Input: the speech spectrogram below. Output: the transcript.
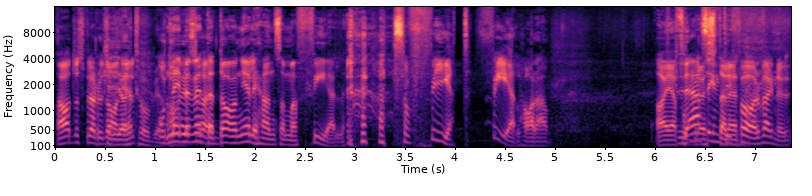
Ja, då spelar du Daniel. Och Nej men vänta, Daniel är han som har fel. Så fet fel har han. Ja, jag får Läs inte i förväg nu.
